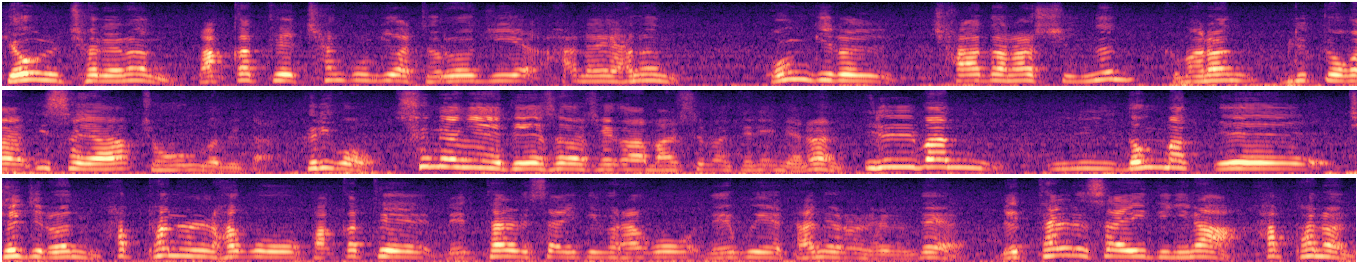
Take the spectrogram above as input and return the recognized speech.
겨울철에는 바깥에 찬 공기가 들어오지 않아야 하는 공기를 차단할 수 있는 그만한 밀도가 있어야 좋은 겁니다. 그리고 수명에 대해서 제가 말씀을 드리면은 일반 이 농막의 재질은 합판을 하고 바깥에 메탈 사이딩을 하고 내부에 단열을 하는데 메탈 사이딩이나 합판은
